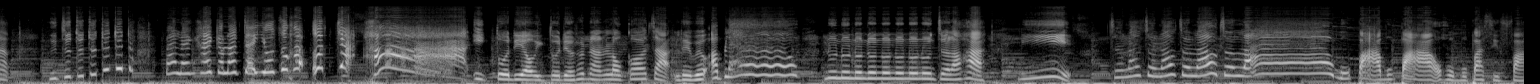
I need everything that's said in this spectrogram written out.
ากคือจุดจุดจุดจุดจุดแม่แรงให้กำลังใจอยู่สุขอึดจ้ะ ฮ่าอีกตัวเดียวอีกตัวเดียวเท่านั้นเราก็จะเลเวลอัพแล้วนู่นนู่นนู่นนู่นนู่นนู่นเจอแล้วค่ะ นี่เจอแล้วเจอแล้วเจอแล้วเจอแล้วหมูป่าหมูป่าโอ้โหหมูป่าสีฟ้า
